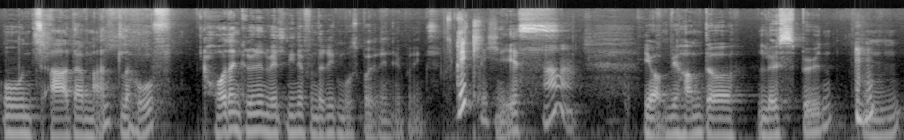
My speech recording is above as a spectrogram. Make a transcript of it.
Und auch der Mantlerhof hat einen grünen Veltliner von der Ried Moosburgerin übrigens. Wirklich? Yes. Ah. Ja, wir haben da Lössböden. Mhm.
